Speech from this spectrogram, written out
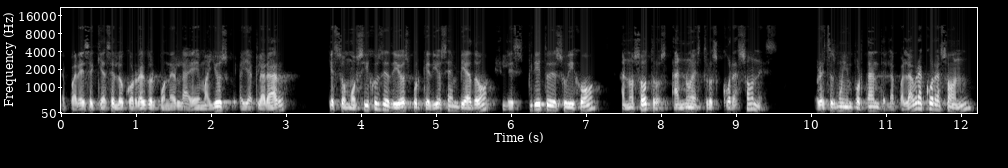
me parece que hace lo correcto el poner la E mayúscula y aclarar que somos hijos de Dios porque Dios ha enviado el Espíritu de su Hijo a nosotros, a nuestros corazones. Pero esto es muy importante. La palabra corazón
